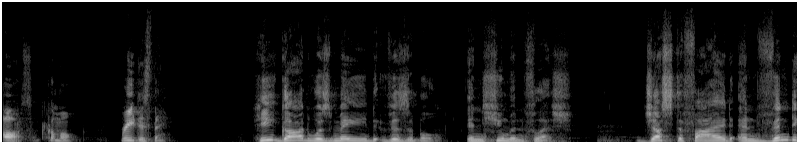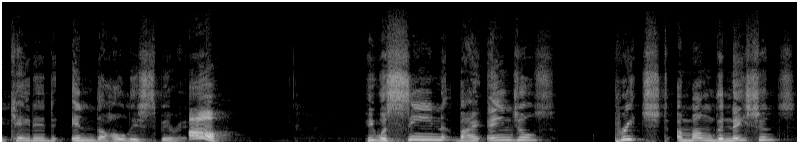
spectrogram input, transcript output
awesome. Come on. Read this thing. He, God, was made visible in human flesh, justified and vindicated in the Holy Spirit. Oh, He was seen by angels, preached among the nations,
